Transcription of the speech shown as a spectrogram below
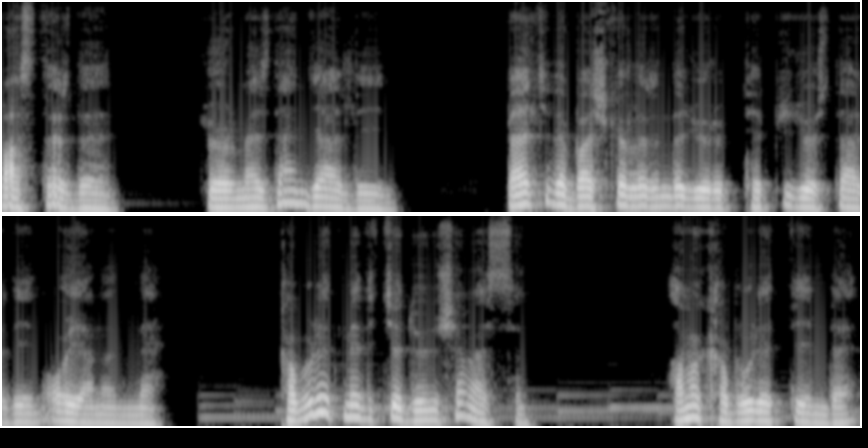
Bastırdığın, görmezden geldiğin, belki de başkalarında görüp tepki gösterdiğin o yanın ne? Kabul etmedikçe dönüşemezsin. Ama kabul ettiğinde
